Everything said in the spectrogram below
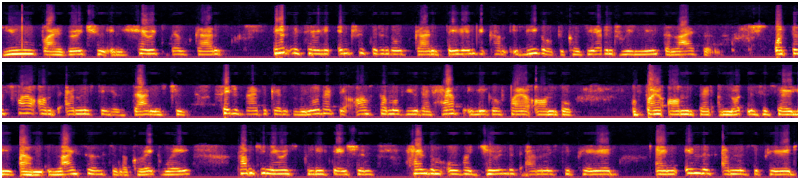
You, by virtue, inherit those guns. You're not necessarily interested in those guns. They then become illegal because you haven't renewed the license. What this firearms amnesty has done is to say to South Africans, we know that there are some of you that have illegal firearms or or firearms that are not necessarily um, licensed in the correct way, come to nearest police station, hand them over during this amnesty period, and in this amnesty period,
